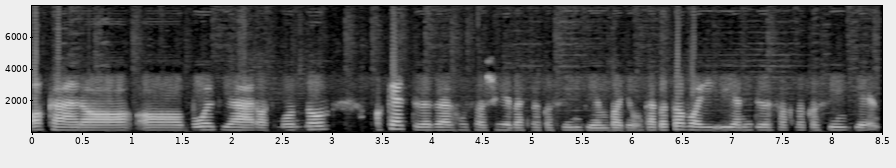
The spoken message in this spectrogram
akár a, a bolti árat mondom, a 2020-as éveknek a szintjén vagyunk, tehát a tavalyi ilyen időszaknak a szintjén.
